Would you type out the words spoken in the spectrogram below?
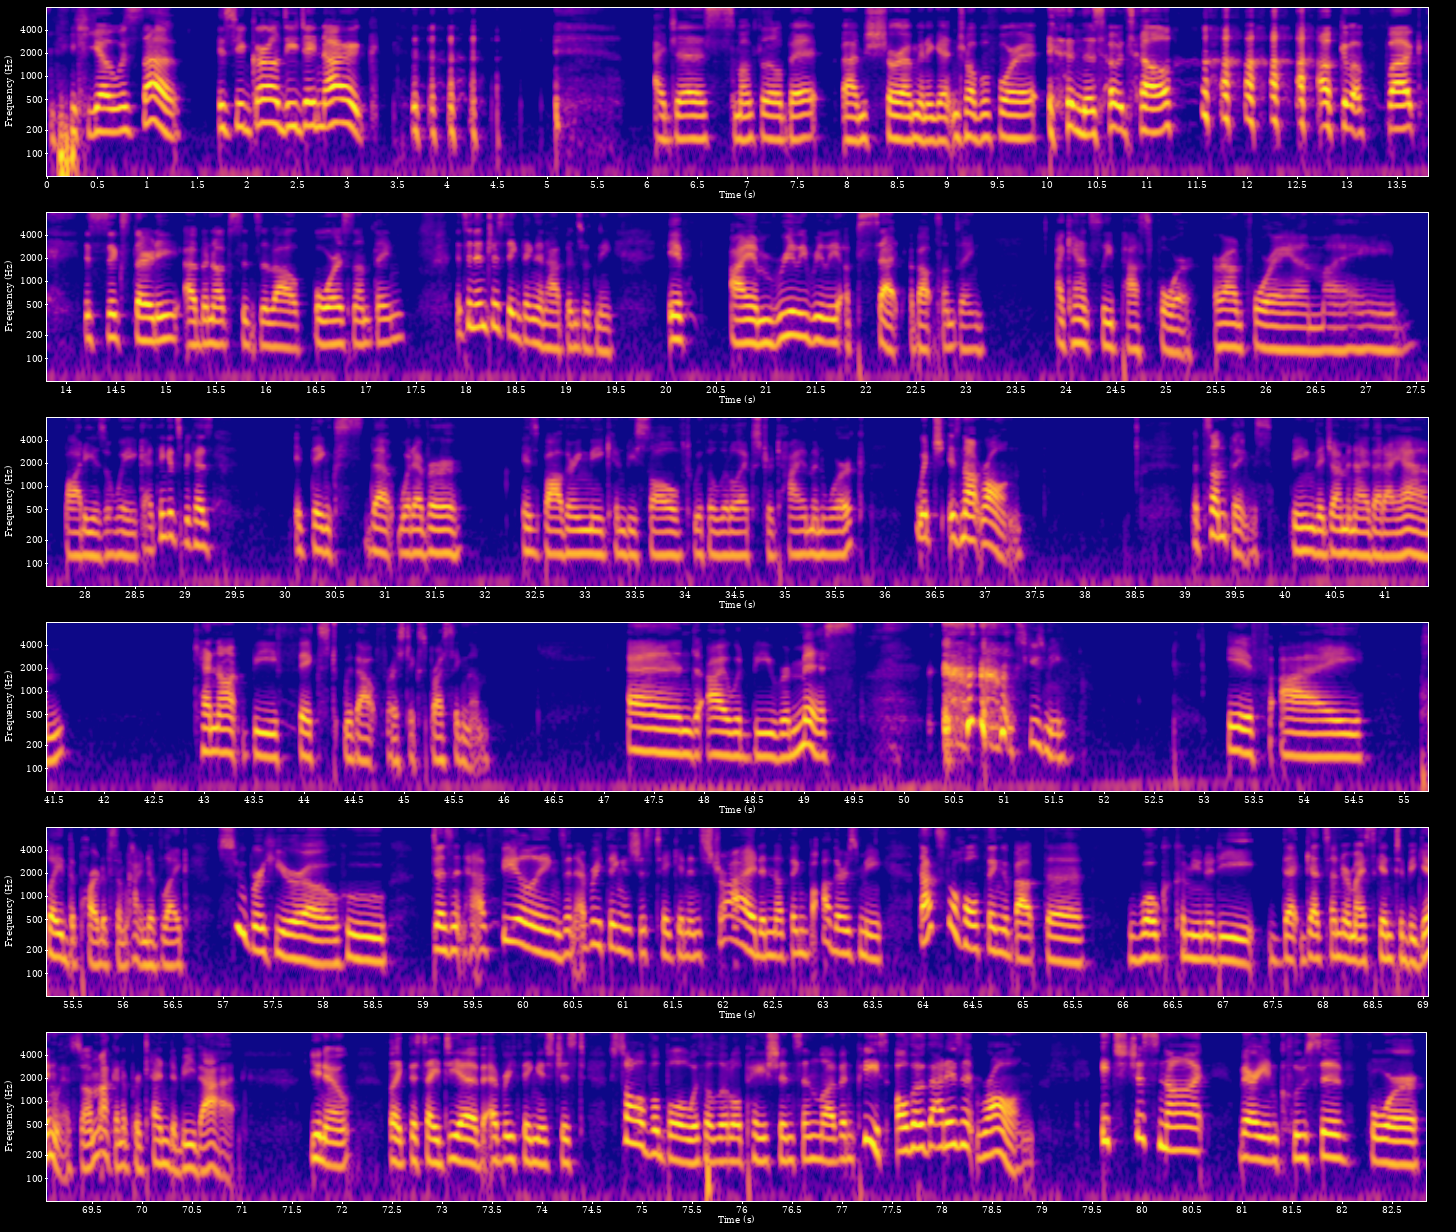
Yo, what's up? It's your girl, DJ Nark. I just smoked a little bit. I'm sure I'm going to get in trouble for it in this hotel. I don't give a fuck. It's 6:30. I've been up since about 4 or something. It's an interesting thing that happens with me. If I am really, really upset about something, I can't sleep past 4. Around 4 a.m., my body is awake. I think it's because it thinks that whatever is bothering me can be solved with a little extra time and work, which is not wrong. But some things, being the Gemini that I am, cannot be fixed without first expressing them. And I would be remiss, excuse me, if I played the part of some kind of like superhero who doesn't have feelings and everything is just taken in stride and nothing bothers me. That's the whole thing about the woke community that gets under my skin to begin with. So I'm not going to pretend to be that. You know, like this idea of everything is just solvable with a little patience and love and peace, although that isn't wrong. It's just not very inclusive for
